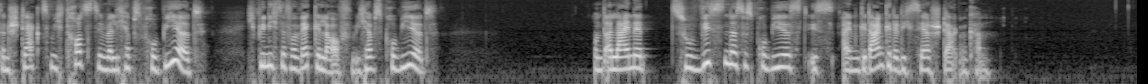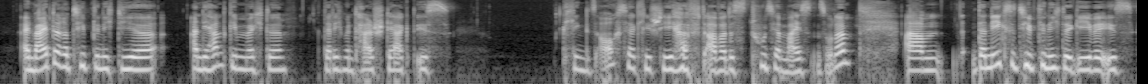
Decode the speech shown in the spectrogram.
dann stärkt es mich trotzdem, weil ich habe es probiert. Ich bin nicht davor weggelaufen, ich habe es probiert. Und alleine zu wissen, dass du es probierst, ist ein Gedanke, der dich sehr stärken kann. Ein weiterer Tipp, den ich dir an die Hand geben möchte, der dich mental stärkt, ist, klingt jetzt auch sehr klischeehaft, aber das tut es ja meistens, oder? Ähm, der nächste Tipp, den ich dir gebe, ist,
